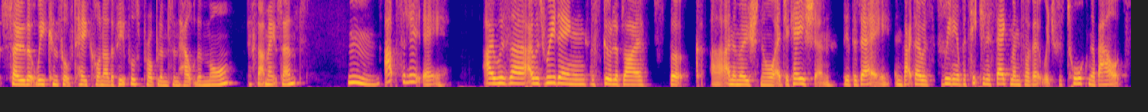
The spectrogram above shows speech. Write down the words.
so that we can sort of take on other people's problems and help them more, if that makes sense. Mm, absolutely. I was uh, I was reading the School of Life's book, uh, An Emotional Education, the other day. In fact, I was reading a particular segment of it, which was talking about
